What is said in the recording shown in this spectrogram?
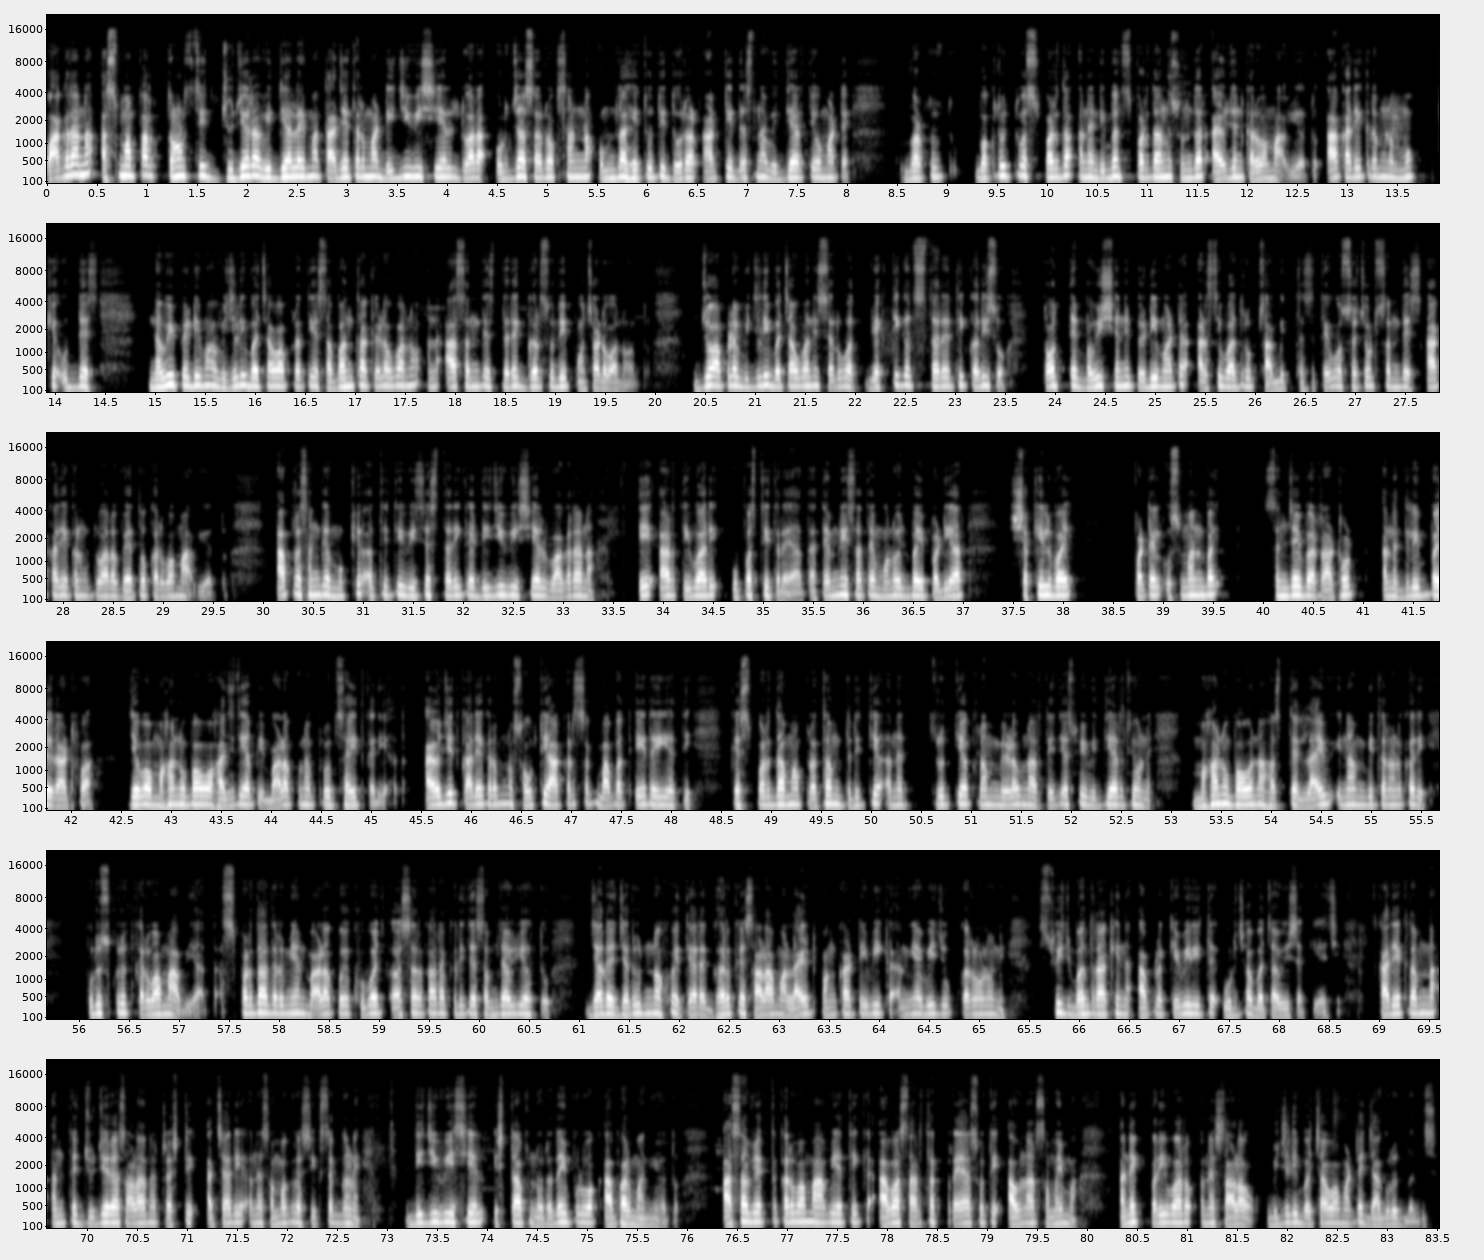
વાગરાના Asma park ત્રણ સ્થિત જુજેરા વિદ્યાલયમાં તાજેતરમાં ડીજીવીસીએલ દ્વારા ઊર્જા સંરક્ષણના ઉમદા હેતુથી ધોરણ આઠથી દસના વિદ્યાર્થીઓ માટે વક્તૃ- વક્તૃત્વ સ્પર્ધા અને નિબંધ સ્પર્ધાનું સુંદર આયોજન કરવામાં આવ્યું હતું. આ કાર્યક્રમનો મુખ્ય ઉદ્દેશ નવી પેઢીમાં વીજળી બચાવવા પ્રત્યે સભાનતા કેળવવાનો અને આ સંદેશ દરેક ઘર સુધી પહોંચાડવાનો હતો. જો આપણે વીજળી બચાવવાની શરૂઆત વ્યક્તિગત સ્તરેથી કરીશું, તો જ તે ભવિષ્યની પેઢી માટે આશીર્વાદરૂપ સાબિત થશે. તેવો સચોટ સંદેશ આ કાર્યક્રમ દ્વારા વહેતો કરવામાં આવ્યો હતો. આ પ્રસંગે મુખ્ય અતિથિ વિશેષ તરીકે ડીજીવીસીએલ વાગરાના એ આર તિવારી ઉપસ્થિત રહ્યા હતા. તેમની સાથે મનોજભાઈ પડિયાર શકીલભાઈ પટેલ, ઉસ્માનભાઈ, સંજયભાઈ રાઠોડ અને દિલીપભાઈ રાઠવા જેવા મહાનુભાવો હાજરી આપી બાળકોને પ્રોત્સાહિત કર્યા હતા. આયોજિત કાર્યક્રમનો સૌથી આકર્ષક બાબત એ રહી હતી કે સ્પર્ધામાં પ્રથમ, દ્વિતીય અને તૃતીય ક્રમ મેળવનાર તેજસ્વી વિદ્યાર્થીઓને મહાનુભાવોના હસ્તે લાઈવ ઇનામ વિતરણ કરી પુરસ્કૃત કરવામાં આવ્યા હતા. સ્પર્ધા દરમિયાન બાળકોએ ખૂબ જ અસરકારક રીતે સમજાવ્યું હતું. જ્યારે જરૂર ન હોય ત્યારે ઘર કે શાળામાં લાઇટ, પંખા, ટીવી કે અન્ય વીજ ઉપકરણોની સ્વિચ બંધ રાખીને આપણે કેવી રીતે ઊર્જા બચાવી શકીએ છીએ? કાર્યક્રમના અંતે જુજેરા શાળાના ટ્રસ્ટી આચાર્ય અને સમગ્ર શિક્ષકગણે ડીજીવીસીએલ સ્ટાફનો હૃદયપૂર્વક આભાર માન્યો હતો. આશા વ્યક્ત કરવામાં આવી હતી કે આવા સાર્થક પ્રયાસોથી આવનાર સમયમાં અનેક પરિવારો અને શાળાઓ વીજળી બચાવવા માટે જાગૃત બનશે.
